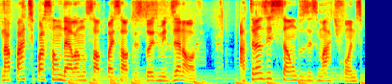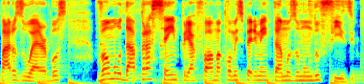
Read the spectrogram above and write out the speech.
na participação dela no Salto by Salto 2019 a transição dos smartphones para os wearables vão mudar para sempre a forma como experimentamos o mundo físico.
